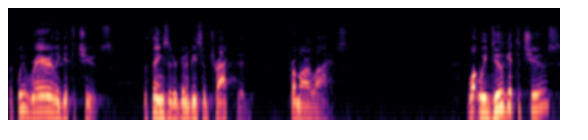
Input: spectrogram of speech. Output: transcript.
Look, we rarely get to choose the things that are going to be subtracted from our lives. What we do get to choose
